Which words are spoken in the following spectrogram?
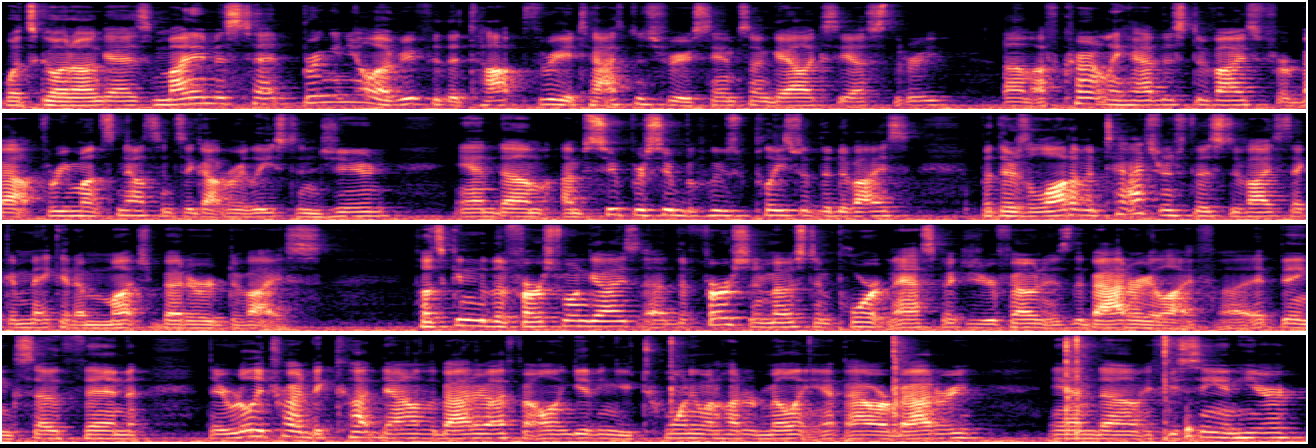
What's going on guys? My name is Ted, bringing you all a review for the top 3 attachments for your Samsung Galaxy S3. Um, I've currently had this device for about 3 months now since it got released in June, and um, I'm super super pleased with the device, but there's a lot of attachments for this device that can make it a much better device. So let's get into the first one guys. Uh, the first and most important aspect of your phone is the battery life. Uh, it being so thin, they really tried to cut down on the battery life by only giving you 2100 milliamp hour battery, and um, if you see in here,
